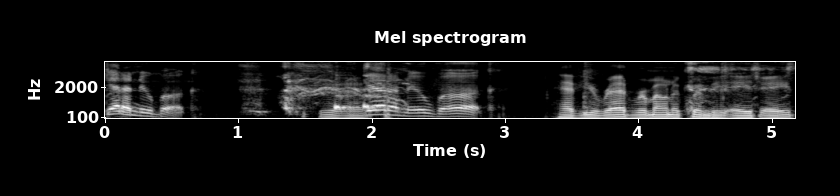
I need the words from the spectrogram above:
get a new book. yeah. Get a new book. Have you read Ramona Quimby, age eight?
